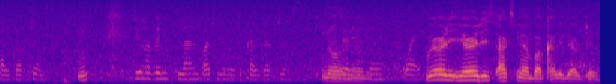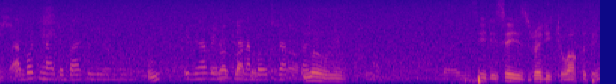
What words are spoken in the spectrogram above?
Khaligraph Jones? Hmm? Do you have any plan battling with the Khaligraph Jones? No, no, no. Why? We already, he already asked me about Khaligraph Jones. About now the battling. Hmm? If you have any Rap plan battle. about rap battle? No, no. He said, he said he's ready to work with him,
